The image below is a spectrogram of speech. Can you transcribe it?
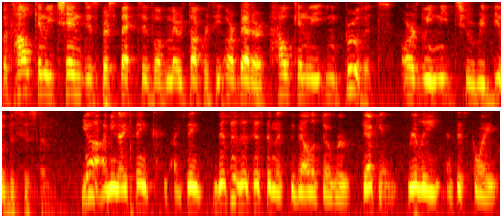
But how can we change this perspective of meritocracy, or better, how can we improve it? Or do we need to rebuild the system? Yeah, I mean, I think I think this is a system that's developed over decades, really at this point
